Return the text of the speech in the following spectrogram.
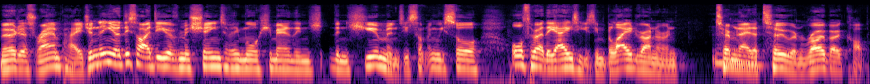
murderous rampage. And you know, this idea of machines having more humanity than, than humans is something we saw all throughout the 80s in Blade Runner and Terminator 2 and RoboCop.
